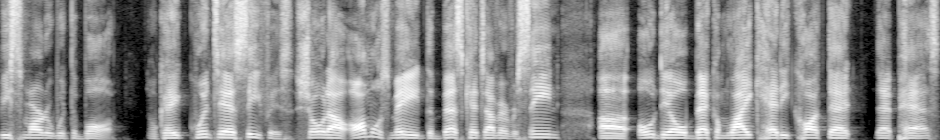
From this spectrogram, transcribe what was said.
be smarter with the ball. Okay, Quintez Cephus showed out, almost made the best catch I've ever seen uh, Odell Beckham like had he caught that that pass,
